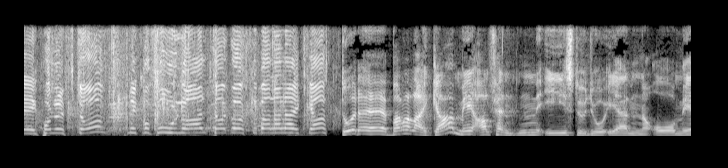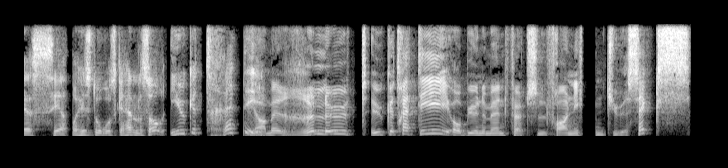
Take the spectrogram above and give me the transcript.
er jeg på lufta. Mikrofon og alt har gått til balalaika. Da er det Balalaika med Alf Henden i studio igjen, og vi ser på historiske hendelser i uke 30. Ja, Vi ruller ut uke 30 og begynner med en fødsel fra 1926.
